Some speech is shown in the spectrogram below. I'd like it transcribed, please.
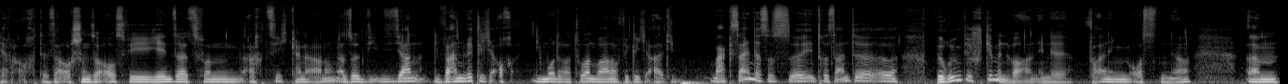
der war auch, der sah auch schon so aus wie jenseits von 80, keine Ahnung. Also die, die, waren wirklich auch, die Moderatoren waren auch wirklich alt. Mag sein, dass es äh, interessante, äh, berühmte Stimmen waren, in der, vor allen Dingen im Osten, ja. Ähm,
